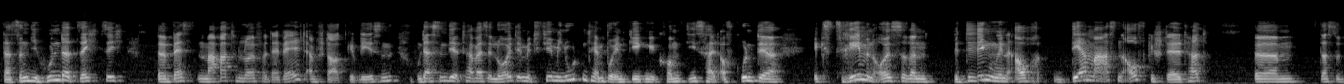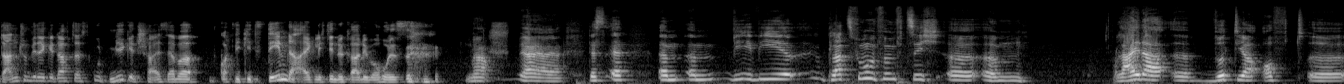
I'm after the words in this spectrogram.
Da sind die 160 äh, besten Marathonläufer der Welt am Start gewesen. Und da sind dir teilweise Leute mit 4-Minuten-Tempo entgegengekommen, die es halt aufgrund der extremen äußeren Bedingungen auch dermaßen aufgestellt hat, ähm, dass du dann schon wieder gedacht hast, gut, mir geht's scheiße, aber Gott, wie geht's dem da eigentlich, den du gerade überholst? Ja, ja, ja, ja. Das, äh, ähm, ähm, wie, wie Platz 55 äh, ähm, leider äh, wird ja oft äh,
